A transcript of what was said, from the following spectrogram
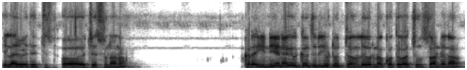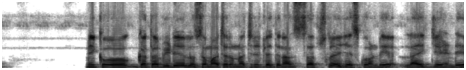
ఈ లైవ్ అయితే చేస్తున్నాను. ఇక్కడ ఇండియన్ అగ్రికల్చర్ యూట్యూబ్ ఛానల్ ఎవరైనా కొత్తగా చూస్తుంటేనా మీకు గత వీడియోలో సమాచారం నచ్చినట్లయితేనా సబ్స్క్రైబ్ చేసుకోండి లైక్ చేయండి.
